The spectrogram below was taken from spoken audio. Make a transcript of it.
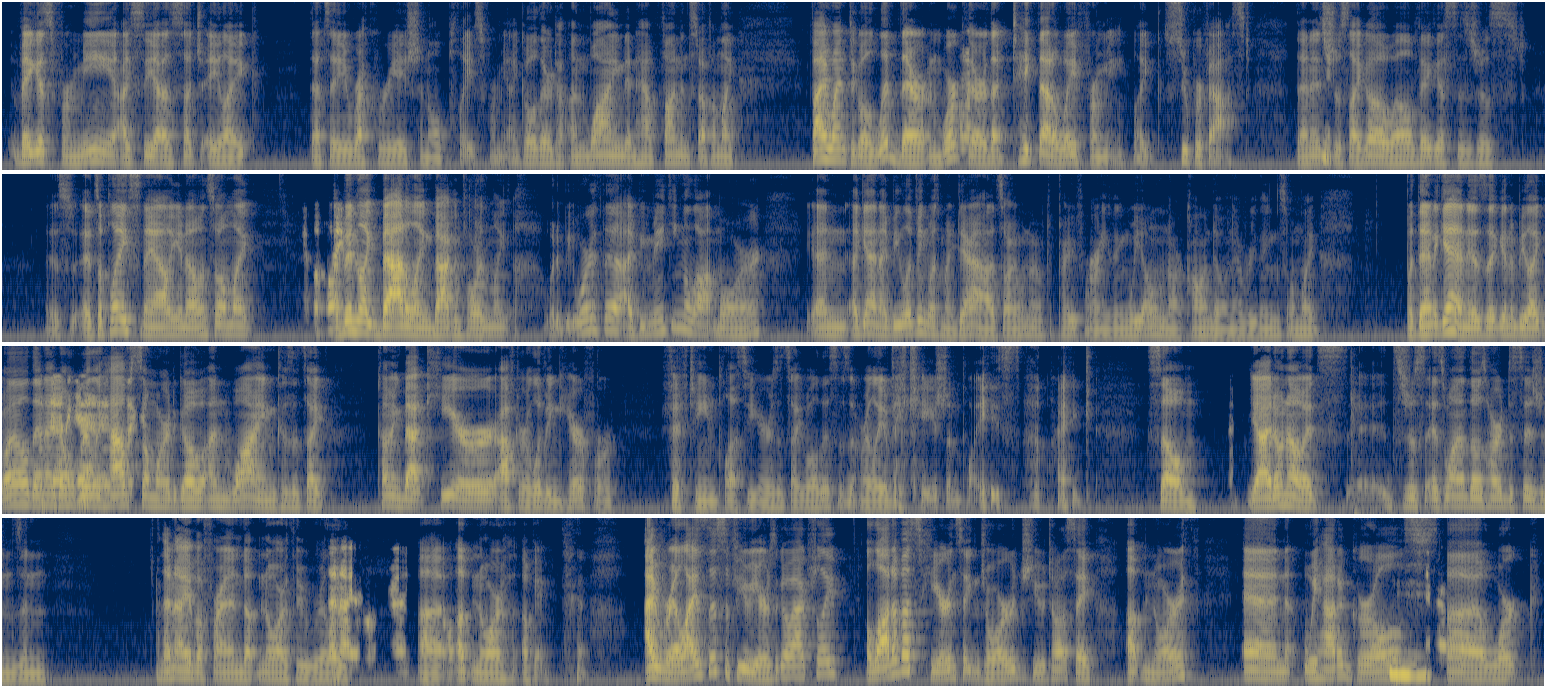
Vegas for me, I see it as such a like that's a recreational place for me. I go there to unwind and have fun and stuff. I'm like if I went to go live there and work there, that take that away from me like super fast. Then it's Yeah. just like, oh well, Vegas is just it's it's a place now, you know. And so I'm like, I've been like battling back and forth. I'm like, would it be worth it? I'd be making a lot more. And again, I'd be living with my dad, so I wouldn't have to pay for anything. We own our condo and everything, so I'm like, but then again, is it going to be like, well, then But I don't again, really have like- somewhere to go unwind because it's like coming back here after living here for 15 plus years. It's like, well, this isn't really a vacation place. like, so yeah, I don't know. It's it's just it's one of those hard decisions, and then I have a friend up north who really Then I have a friend. uh, up north. Okay, I realized this a few years ago. Actually, a lot of us here in St. George, Utah, say up north, and we had a girl uh, work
